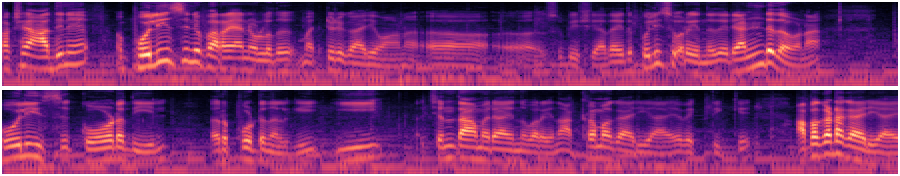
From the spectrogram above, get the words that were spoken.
പക്ഷേ അതിന് പോലീസിന് പറയാനുള്ളത് മറ്റൊരു കാര്യമാണ് സുബീഷ്. അതായത് പോലീസ് പറയുന്നത് രണ്ട് തവണ പോലീസ് കോടതിയിൽ റിപ്പോർട്ട് നൽകി. ഈ ചെന്താമര എന്ന് പറയുന്ന അക്രമകാരിയായ വ്യക്തിക്ക് അപകടകാരിയായ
